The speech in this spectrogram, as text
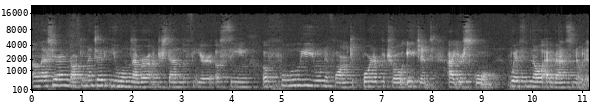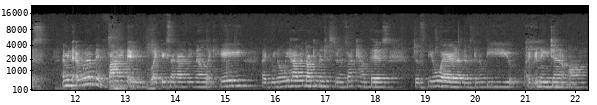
unless you're undocumented, you will never understand the fear of seeing a fully uniformed Border Patrol agent at your school with no advance notice. I mean, it would have been fine if, like, they sent out an email like, hey, like, we know we have undocumented students on campus. Just be aware that there's gonna be like an agent on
